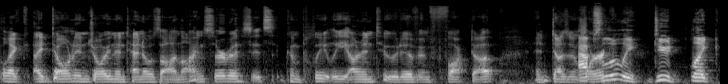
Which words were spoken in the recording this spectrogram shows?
like I don't enjoy Nintendo's online service. It's completely unintuitive and fucked up and doesn't work. Absolutely, dude. Like,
